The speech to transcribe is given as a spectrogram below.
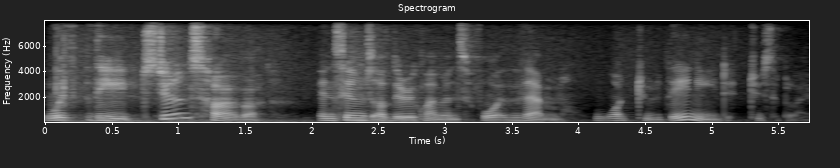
With the students, however, in terms of the requirements for them, what do they need to supply?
